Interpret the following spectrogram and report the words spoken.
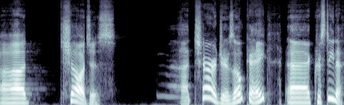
Uh, Chargers. Uh, Chargers. Okay. Uh, Christina.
